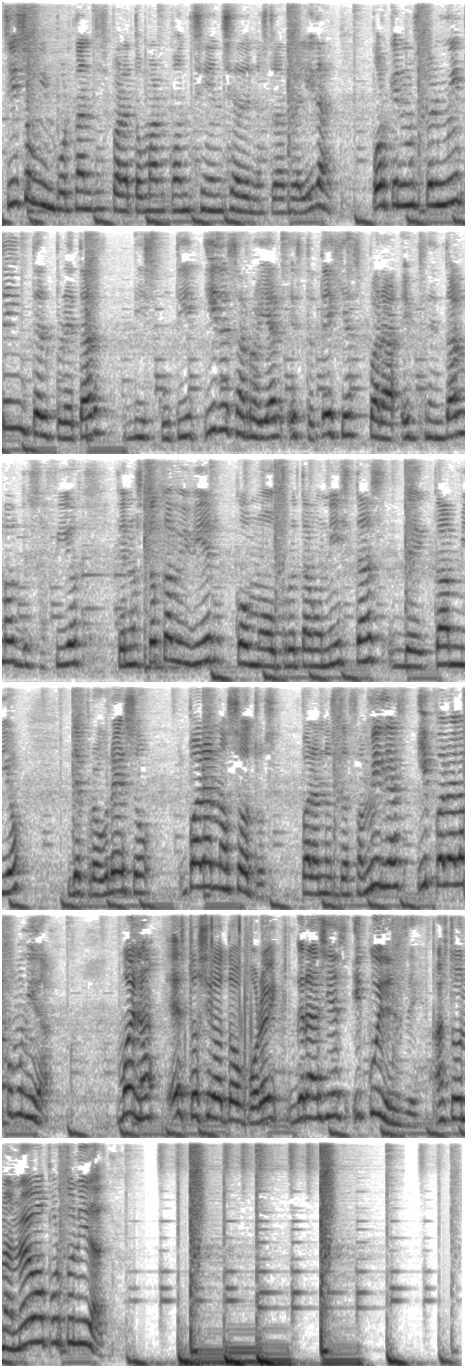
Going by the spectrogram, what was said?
Sí son importantes para tomar conciencia de nuestra realidad, porque nos permite interpretar, discutir y desarrollar estrategias para enfrentar los desafíos que nos toca vivir como protagonistas de cambio, de progreso, para nosotros, para nuestras familias y para la comunidad. Bueno, esto ha sido todo por hoy. Gracias y cuídense. Hasta una nueva oportunidad.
